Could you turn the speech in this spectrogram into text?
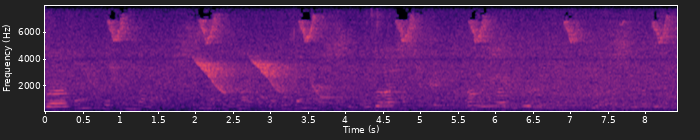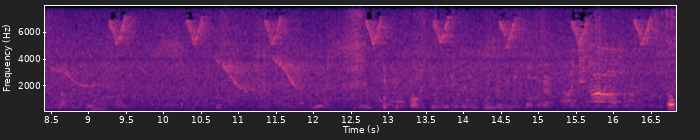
vâng Tóc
